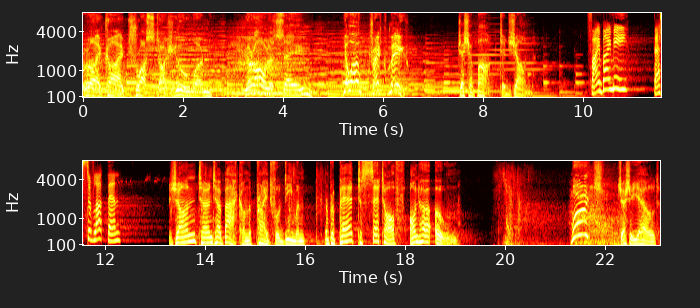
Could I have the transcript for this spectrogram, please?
like I trust a human. You're all the same. You won't trick me. Cheshire barked at Jeanne. Fine by me. Best of luck then. Jeanne turned her back on the prideful demon and prepared to set off on her own. Wait! Cheshire yelled,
